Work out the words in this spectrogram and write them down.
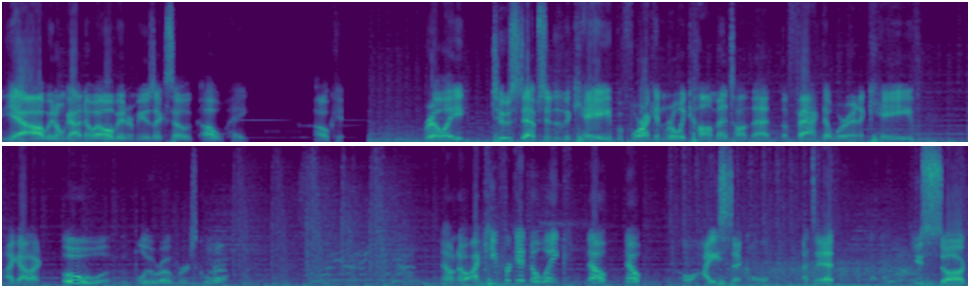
yeah, we don't got no elevator music, so... Oh, hey. Okay. Really? Two steps into the cave before I can really comment on that, the fact that we're in a cave. I got a... Ooh, blue ropers. Cool. No, no, I keep forgetting to link. No, no. Oh, icicle. That's it. You suck.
